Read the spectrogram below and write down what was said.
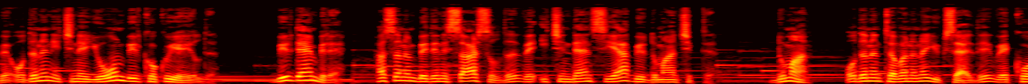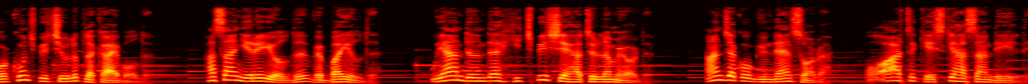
ve odanın içine yoğun bir koku yayıldı. Birdenbire Hasan'ın bedeni sarsıldı ve içinden siyah bir duman çıktı. Duman, odanın tavanına yükseldi ve korkunç bir çığlıkla kayboldu. Hasan yere yıldı ve bayıldı. Uyandığında hiçbir şey hatırlamıyordu. Ancak o günden sonra o artık eski Hasan değildi.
